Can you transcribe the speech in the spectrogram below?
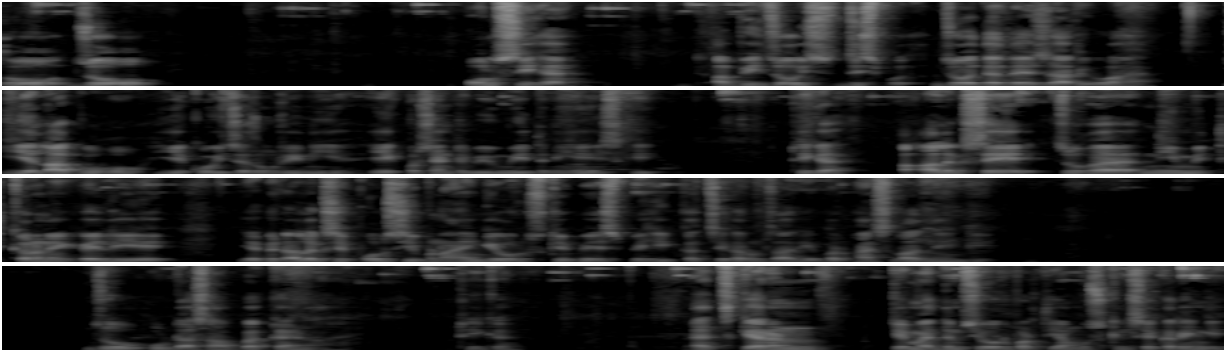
तो जो पॉलिसी है, अभी जो इस, जिस, जो अध्यादेश जारी हुआ है ये लागू हो, ये कोई ज़रूरी नहीं है। एक परसेंट भी उम्मीद नहीं है इसकी। ठीक है? अलग से जो है नियमित करने के लिए या फिर अलग से पॉलिसी बनाएँगे और उसके बेस पे ही कच्चे कर्मचारियों पर फैसला लेंगे। जो उड्डा साहब का कहना है। ठीक है? एच कैरन के माध्यम से और भर्तियाँ मुश्किल से करेंगे।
